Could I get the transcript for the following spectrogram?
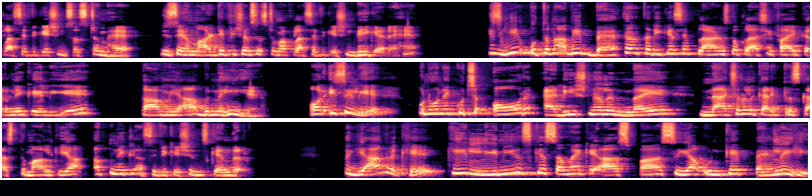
क्लासिफिकेशन सिस्टम है, जिसे हम आर्टिफिशियल सिस्टम ऑफ़ क्लासिफिकेशन भी कह रहे हैं ये उतना भी बेहतर तरीके से प्लांट्स को क्लासिफाई करने के लिए कामयाब नहीं है। और इसीलिए उन्होंने कुछ और एडिशनल नए नेचुरल कैरेक्टर्स का इस्तेमाल किया अपने क्लासिफिकेशंस के अंदर। तो याद रखें कि लीनियस के समय के आसपास या उनके पहले ही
